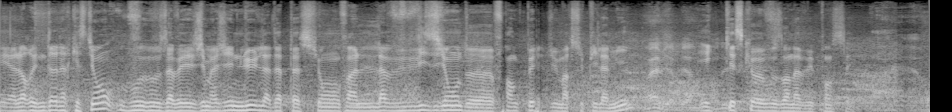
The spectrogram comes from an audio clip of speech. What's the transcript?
Et alors une dernière question, vous, vous avez j'imagine lu l'adaptation, enfin la vision de Franck P du Marsupilami. Ouais, bien, bien. Et qu'est-ce que vous en avez pensé? On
